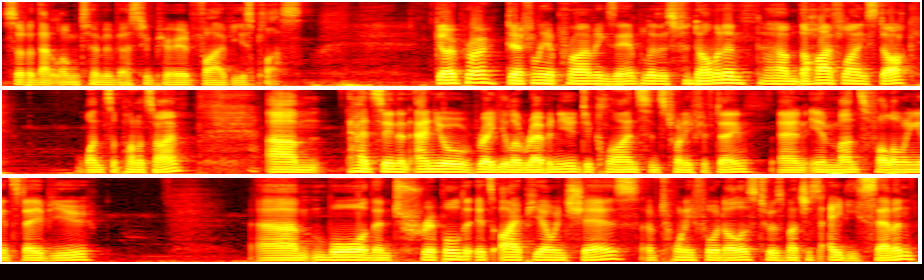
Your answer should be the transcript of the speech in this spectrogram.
sort of that long term investing period, five years plus. GoPro, definitely a prime example of this phenomenon. Um, the high flying stock, once upon a time, um, had seen an annual regular revenue decline since 2015, and in months following its debut, um, more than tripled its IPO in shares of $24 to as much as 87.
